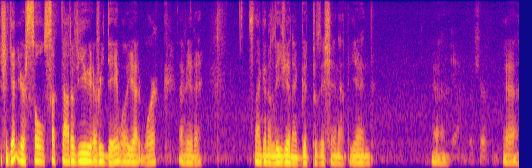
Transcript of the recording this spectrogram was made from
if you get your soul sucked out of you every day while you're at work i mean uh, it's not going to leave you in a good position at the end. Yeah. Yeah, for sure. Yeah.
